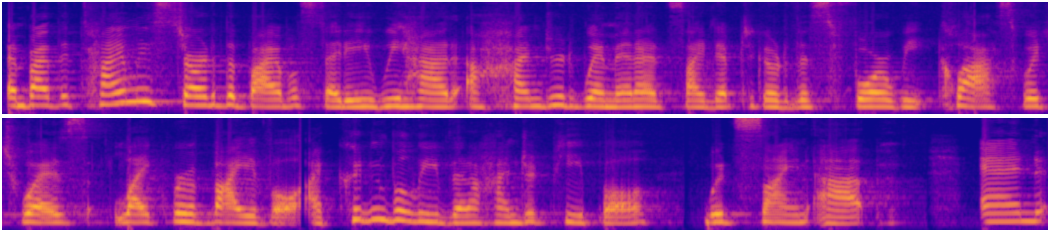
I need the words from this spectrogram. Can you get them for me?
and by the time we started the Bible study, we had 100 women had signed up to go to this four week class, which was like revival. I couldn't believe that 100 people would sign up. And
